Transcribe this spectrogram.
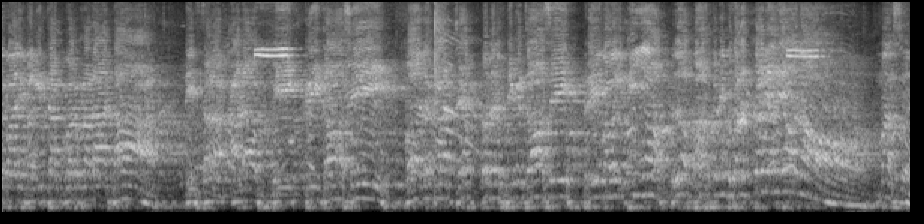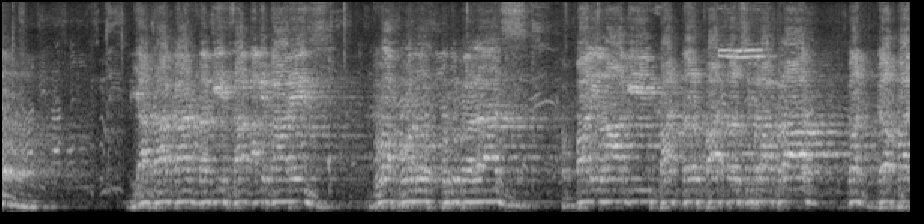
kembali bagi Jaguar Pradana di sana ada Fikri Dasi mendekat Jepto dari Fikri Dasi terima bagi dia lepas dari besar dari Ariana masuk diatakan bagi sang akhir garis 20 17 kembali lagi partner-partner sembilan peran ke depan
